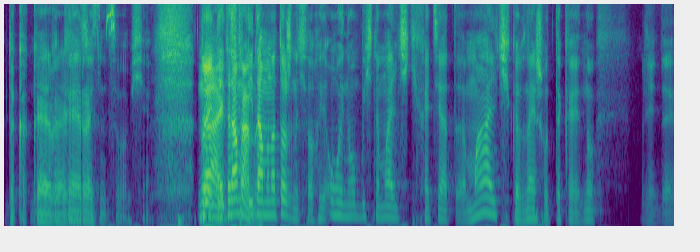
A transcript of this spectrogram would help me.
Да какая, ну, какая разница? разница вообще? Ну, да, это, это там, и там она тоже начала ходить, ой, ну, обычно мальчики хотят а мальчиков, знаешь, вот такая, ну, блядь, да.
